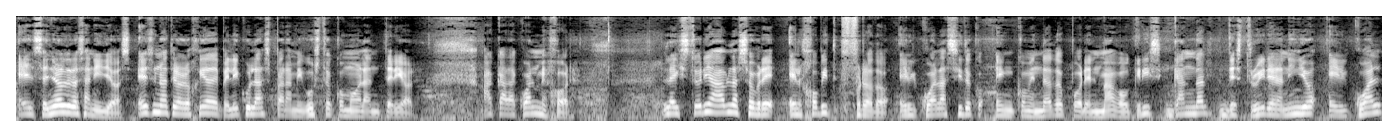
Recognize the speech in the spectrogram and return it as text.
El Señor de los Anillos. Es una trilogía de películas para mi gusto como la anterior, a cada cual mejor. La historia habla sobre el hobbit Frodo, el cual ha sido encomendado por el mago Chris Gandalf destruir el anillo, el cual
